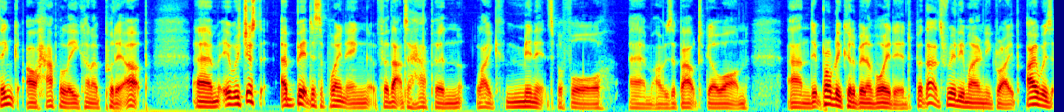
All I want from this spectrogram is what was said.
think I'll happily kind of put it up. Um, it was just a bit disappointing for that to happen like minutes before um, I was about to go on, and it probably could have been avoided. But that's really my only gripe. I was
